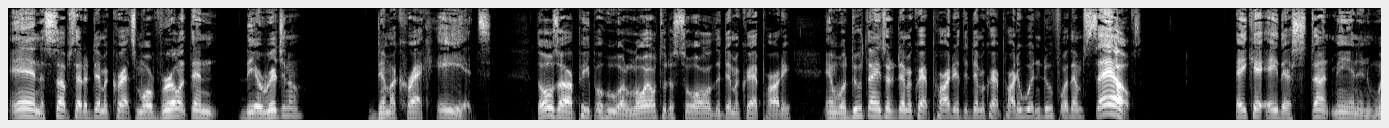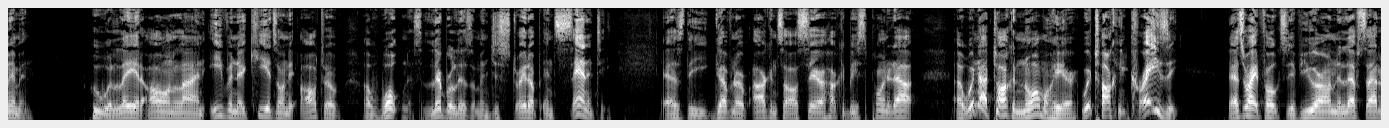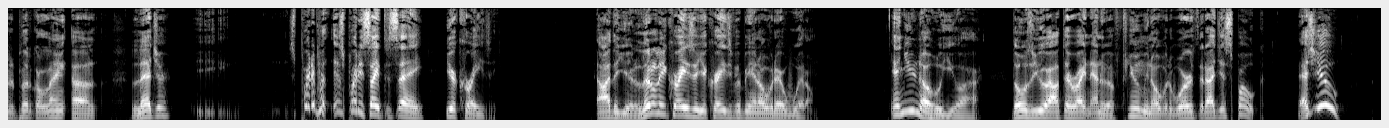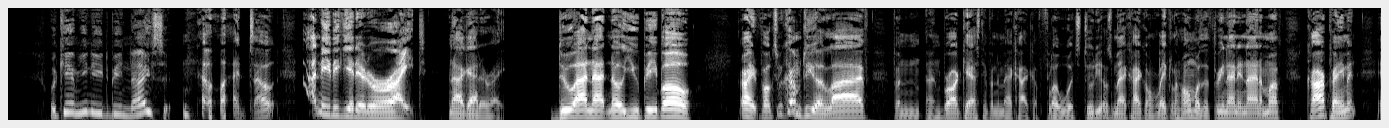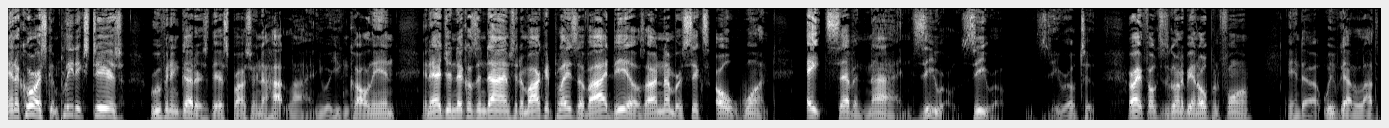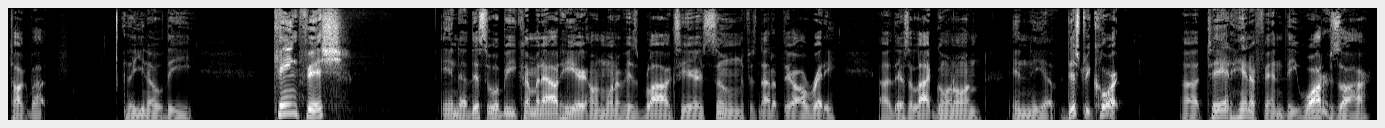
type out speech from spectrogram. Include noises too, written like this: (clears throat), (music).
And the subset of Democrats more virulent than the original? Democrat heads. Those are people who are loyal to the soil of the Democrat Party and will do things for the Democrat Party that the Democrat Party wouldn't do for themselves. AKA their stunt men and women who will lay it all on line, even their kids on the altar of, of wokeness, liberalism, and just straight up insanity. As the governor of Arkansas, Sarah Huckabee, pointed out, uh, we're not talking normal here. We're talking (laughs) crazy. That's right, folks. If you are on the left side of the political lane, uh, ledger, it's pretty it's pretty safe to say you're crazy. Either you're literally crazy or you're crazy for being over there with them. And you know who you are. Those of you out there right now who are fuming over the words that I just spoke. That's you. Well, Kim, you need to be nicer. (laughs) No, I don't. I need to get it right. And I got it right. Do I not know you people? All right, folks, we come to you live from, and broadcasting from the Mac Haik of Flowood Studios. Mac Haik on Lakeland, home of the three ninety nine a month car payment. And, of course, Complete Exteriors Roofing and Gutters. They're sponsoring the hotline where you can call in and add your nickels and dimes to the marketplace of ideals. Our number 601 879 0002. All right, folks, it's going to be an open forum, and uh, we've got a lot to talk about. The you know the kingfish, and uh, this will be coming out here on one of his blogs here soon, if it's not up there already. Uh, there's a lot going on in the uh, district court. Uh, Ted Henifin, the water czar,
